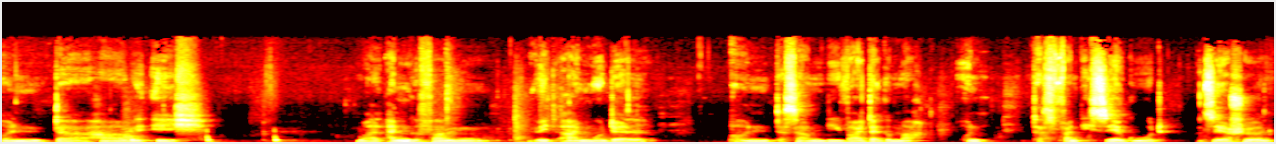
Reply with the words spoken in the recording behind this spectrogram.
Und da habe ich mal angefangen mit einem Modell und das haben die weitergemacht und das fand ich sehr gut und sehr schön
